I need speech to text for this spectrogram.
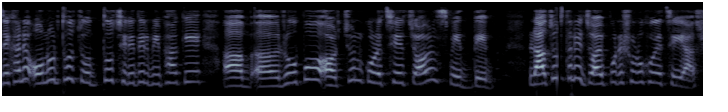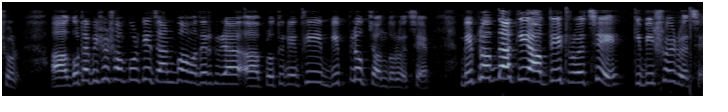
যেখানে অনূর্ধ্ব চোদ্দ ছেলেদের বিভাগে রৌপ্য অর্জন করেছে চয়ন স্মিথ দেব। রাজস্থানের জয়পুরে শুরু হয়েছে এই আসর। গোটা বিষয় সম্পর্কে জানব আমাদের ক্রীড়া প্রতিনিধি বিপ্লব চন্দ্র রয়েছে। বিপ্লব দা, কি আপডেট রয়েছে? কি বিষয় রয়েছে?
